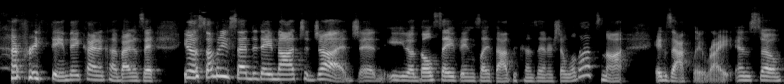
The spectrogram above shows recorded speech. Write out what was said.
everything. They kind of come back and say, you know, somebody said today not to judge, and you know, they'll say things like that because they understand, well, that's not exactly right. And so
